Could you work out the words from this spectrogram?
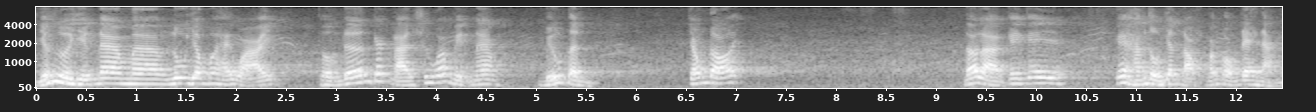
Những người Việt Nam à, lưu vong ở hải ngoại thường đến các đại sứ quán Việt Nam biểu tình chống đối. Đó là cái cái cái hận thù dân tộc vẫn còn đè nặng.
